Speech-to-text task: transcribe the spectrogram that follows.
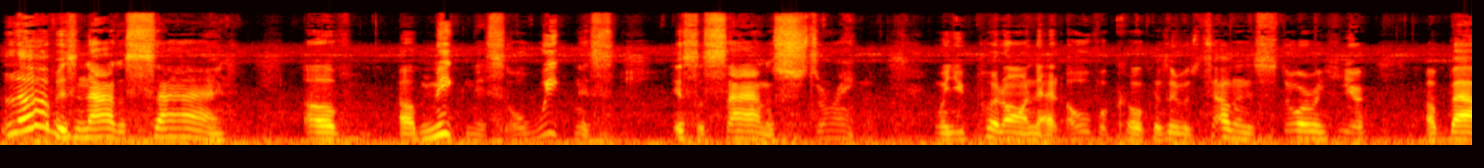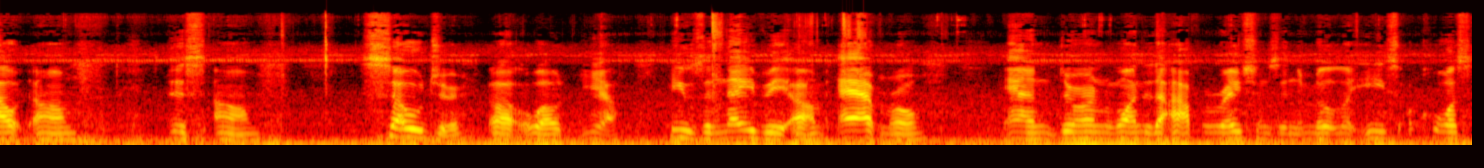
Love is not a sign of, of meekness or weakness. It's a sign of strength when you put on that overcoat. Because it was telling the story here about um, this um, soldier. Uh, well, yeah, he was a Navy um, admiral. And during one of the operations in the Middle East, of course,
